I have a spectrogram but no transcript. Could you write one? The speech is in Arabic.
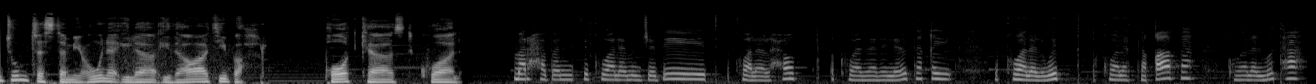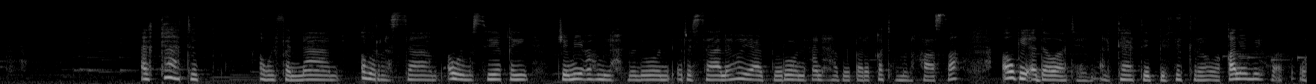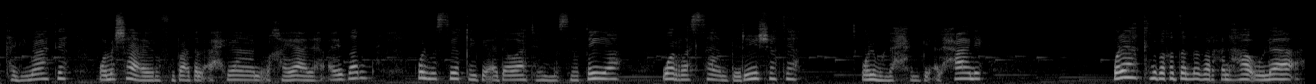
أنتم تستمعون إلى إذاعة بحر بودكاست كوالا. مرحبا في كوالا من جديد كوالا الحب كوالا لنلتقي كوالا الود كوالا الثقافة كوالا المتعة الكاتب أو الفنان. أو الرسام أو الموسيقي جميعهم يحملون رسالة ويعبرون عنها بطريقتهم الخاصة أو بأدواتهم الكاتب بفكره وقلمه وكلماته ومشاعره في بعض الأحيان وخياله أيضا والموسيقي بأدواته الموسيقية والرسام بريشته والملحن بألحانه. ولكن بغض النظر عن هؤلاء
